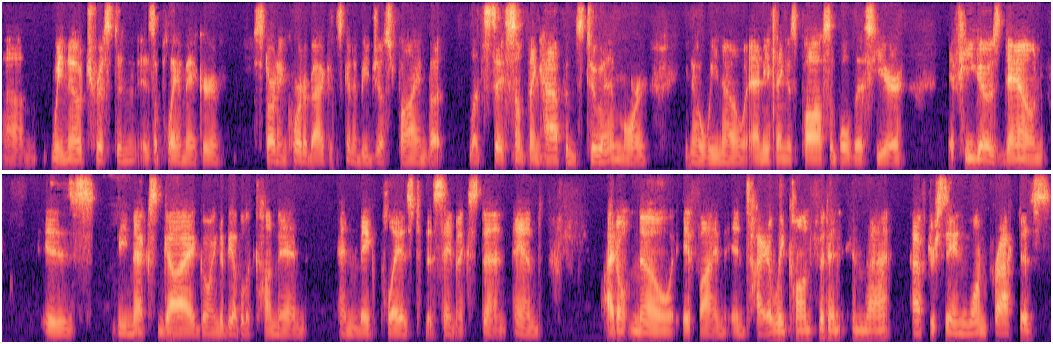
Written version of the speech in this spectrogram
Um, we know Tristan is a playmaker. Starting quarterback, it's going to be just fine. But let's say something happens to him or you know we know anything is possible this year if he goes down is the next guy going to be able to come in and make plays to the same extent and i don't know if i'm entirely confident in that after seeing one practice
